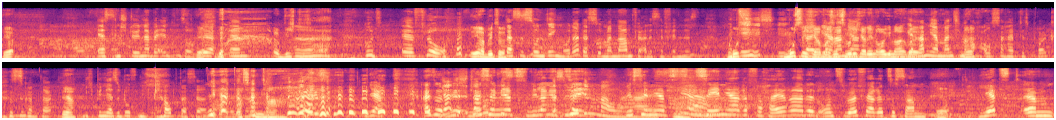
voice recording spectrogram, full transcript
Ja, Erst den Stöhner beenden, so. Ja. Ähm, wichtig. gut, äh, Flo, Ja, bitte. das ist so ein Ding, oder? Dass du immer einen Namen für alles erfindest. Und Muss- muss ich ja, weil sonst würde ich ja den Original- Wir weil- haben ja manchmal Ja. auch außerhalb des Podcasts Kontakt. Ja. Ich bin ja so doof und ich glaube das ja alles. Ne? Na, Ja, also Ja, wir, ich glaube, wir sind das- jetzt, wie lange das zehn, Lügenmauer Wir sind jetzt zehn Jahre verheiratet und zwölf Jahre zusammen. Jetzt ähm,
